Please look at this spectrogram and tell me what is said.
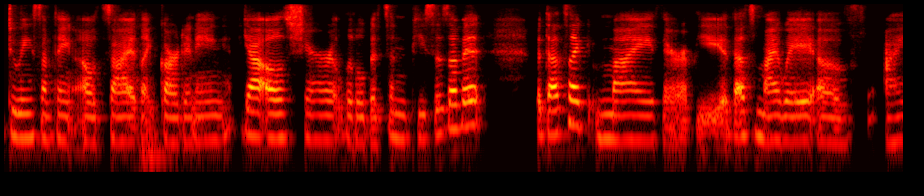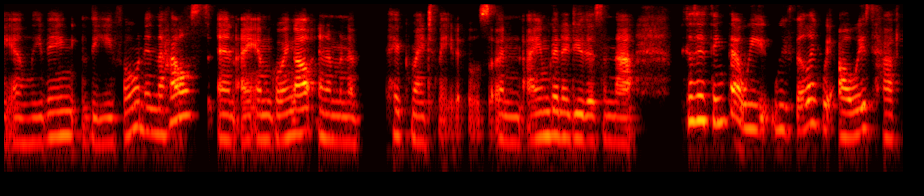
doing something outside like gardening. Yeah, I'll share little bits and pieces of it. But that's like my therapy. That's my way of I am leaving the phone in the house and I am going out and I'm going to pick my tomatoes and I am going to do this and that because I think that we we feel like we always have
